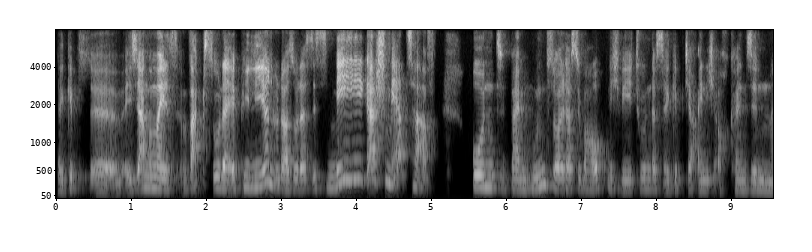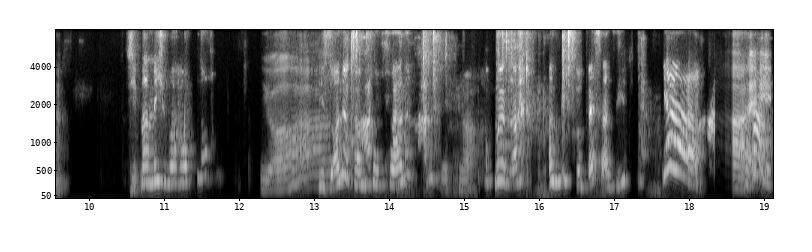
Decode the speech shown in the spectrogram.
da gibt es, äh, ich sage mal jetzt Wachs oder Epilieren oder so, das ist mega schmerzhaft. Und beim Hund soll das überhaupt nicht wehtun. Das ergibt ja eigentlich auch keinen Sinn, ne? Sieht man mich überhaupt noch? Ja. Die Sonne kommt von vorne. Anruf, ne? Guck mal gerade, ob man mich so besser sieht. Ja, Ah, hey,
